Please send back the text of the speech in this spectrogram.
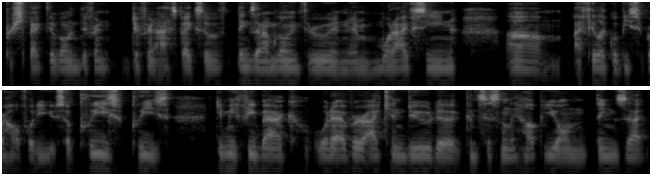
perspective on different different aspects of things that I'm going through and, and what I've seen um, I feel like would be super helpful to you. So please please give me feedback whatever I can do to consistently help you on things that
